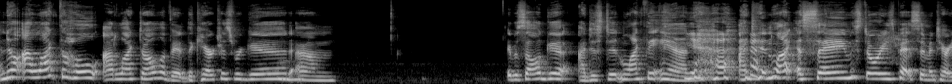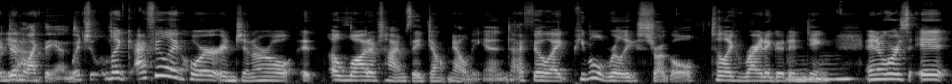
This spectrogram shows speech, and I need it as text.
no, I liked the whole. I liked all of it. The characters were good. Mm-hmm. Um, it was all good. I just didn't like the end. Yeah. I didn't like the same story as Pet Sematary. Didn't Yeah. like the end. Which, like, I feel like horror in general, it, a lot of times they don't nail the end. I feel like people really struggle to like write a good ending, and of course, it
